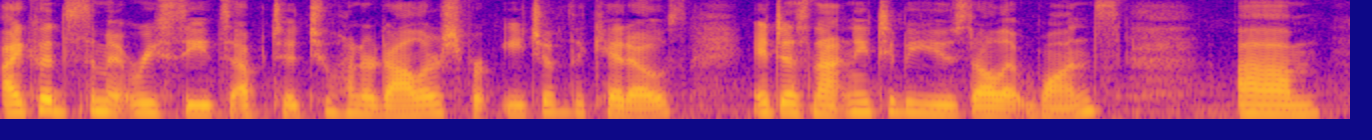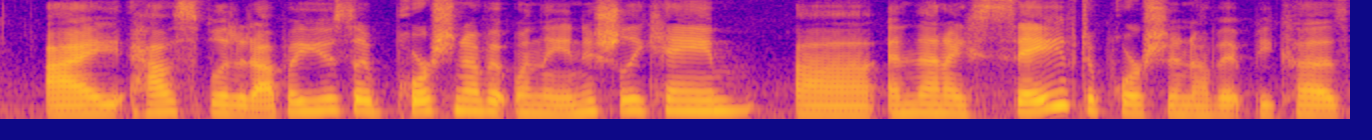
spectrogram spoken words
I could submit receipts up to $200 for each of the kiddos. It does not need to be used all at once. Um, I have split it up. I used a portion of it when they initially came, uh, and then I saved a portion of it because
